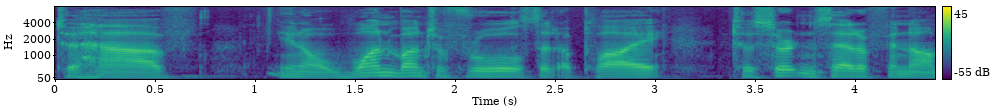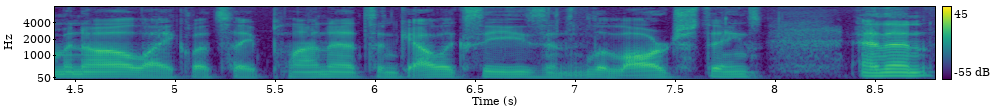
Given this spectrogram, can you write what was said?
to have, you know, one bunch of rules that apply to a certain set of phenomena, like let's say planets and galaxies and the large things, and then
